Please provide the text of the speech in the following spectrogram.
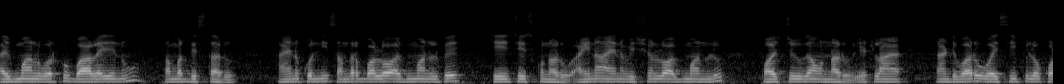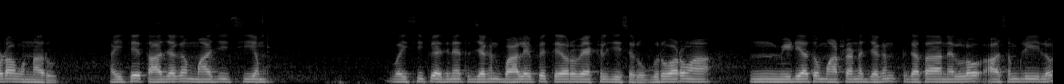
అభిమానుల వరకు బాలయ్యను సమర్థిస్తారు. ఆయన కొన్ని సందర్భాల్లో అభిమానులపై చేయి చేసుకున్నారు. అయినా ఆయన విషయంలో అభిమానులు పాజిటివ్గా ఉన్నారు. ఇట్లా లాంటి వారు వైసీపీలో కూడా ఉన్నారు. అయితే తాజాగా మాజీ సీఎం వైసీపీ అధినేత జగన్ బాలయ్యపై తీవ్ర వ్యాఖ్యలు చేశారు. గురువారం మీడియాతో మాట్లాడిన జగన్ గత నెలలో అసెంబ్లీలో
